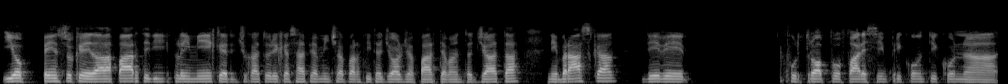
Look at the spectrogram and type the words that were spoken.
io penso che dalla parte di playmaker di giocatori che sappia vincere la partita Georgia parte avvantaggiata. Nebraska deve purtroppo fare sempre i conti con uh,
